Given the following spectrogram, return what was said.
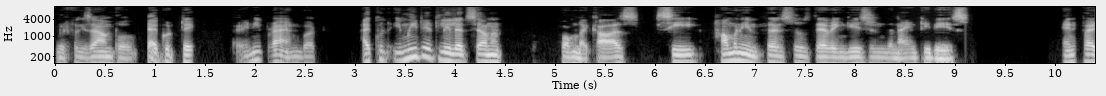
But for example, I could take any brand, but I could immediately, let's say on a platform like ours, see how many influencers they have engaged in the 90 days. And if I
